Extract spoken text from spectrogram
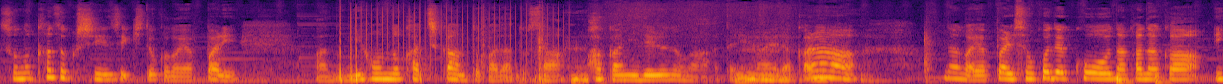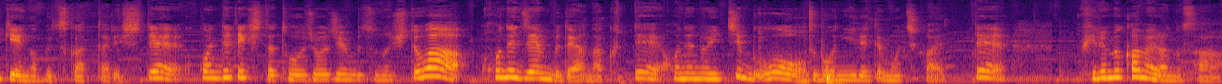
その家族親戚とかがやっぱりあの日本の価値観とかだとさ、うん。お墓に入れるのが当たり前だから、なんかやっぱりそこでこうなかなか意見がぶつかったりしてここに出てきた登場人物の人は骨全部ではなくて骨の一部を壺に入れて持ち帰ってフィルムカメラのさ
